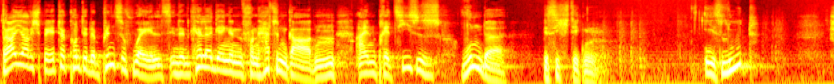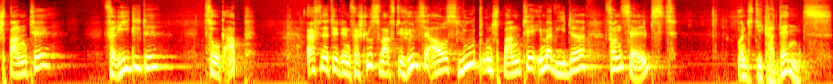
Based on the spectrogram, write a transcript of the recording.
Drei Jahre später konnte der Prince of Wales in den Kellergängen von Hatton Garden ein präzises Wunder besichtigen. Es lud, spannte, verriegelte, zog ab, öffnete den Verschluss, warf die Hülse aus, lud und spannte immer wieder von selbst. Und die Kadenz,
